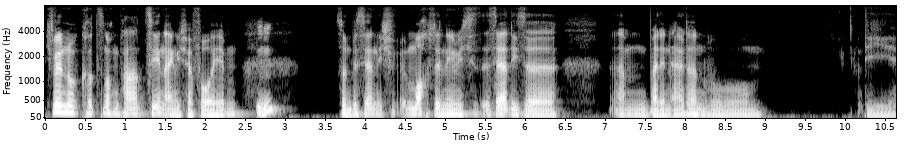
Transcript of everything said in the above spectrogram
Ich will nur kurz noch ein paar Szenen eigentlich hervorheben. Mhm. So ein bisschen. Ich mochte nämlich sehr diese ähm, bei den Eltern, wo die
